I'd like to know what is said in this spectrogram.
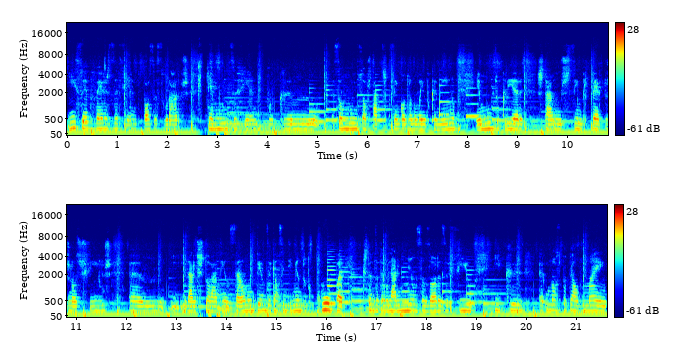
E isso é de veras desafiante, posso assegurar-vos que é muito desafiante, porque hum, são muitos obstáculos que se encontram no meio do caminho, é muito querer estarmos sempre perto dos nossos filhos hum, e, e dar-lhes toda a atenção, não termos aquele sentimento de culpa de que estamos a trabalhar imensas horas a fio e que uh, o nosso papel de mãe.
